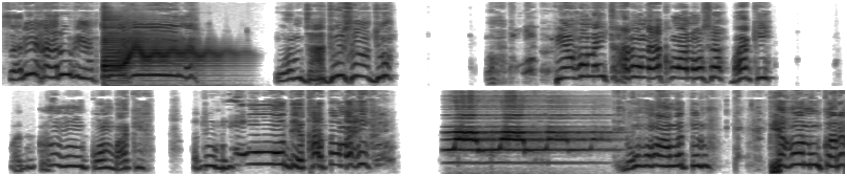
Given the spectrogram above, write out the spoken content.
શરીર સારું રહેતું ઓમ જાજુ છે હજુ. પ્યાહો નહીં ચારો નાખવાનો છે બાકી કોણ બાકી? હજુ ડોહો દેખાતો નહીં. ડોહો આવે તો પ્યાહોનું કરે.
